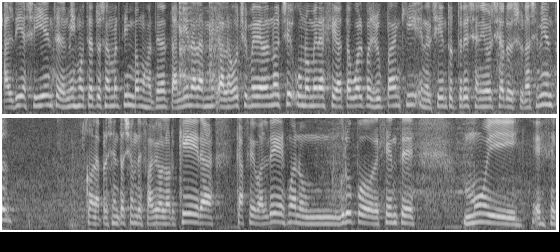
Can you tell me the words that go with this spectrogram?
Al día siguiente en el mismo Teatro San Martín vamos a tener también a las, a las 8 y media de la noche un homenaje a Atahualpa Yupanqui en el 113 aniversario de su nacimiento con la presentación de Fabiola Orquera, Café Valdés, bueno, un grupo de gente muy este,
